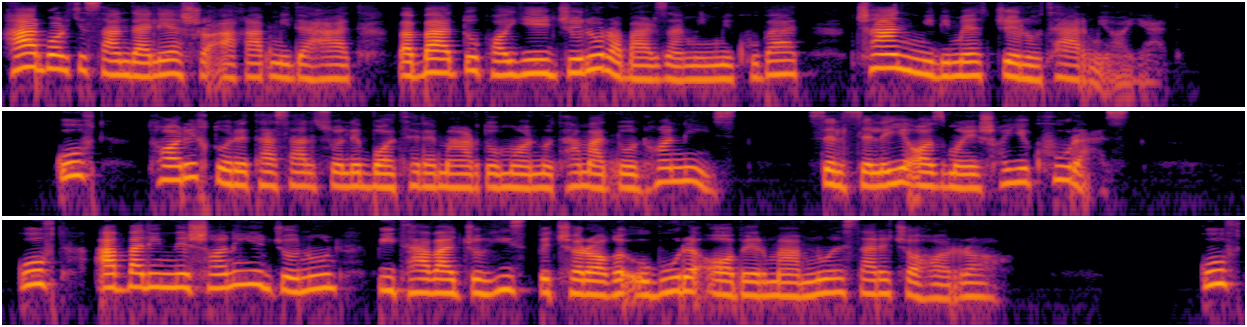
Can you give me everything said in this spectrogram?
هر بار که صندلیاش را عقب می دهد و بعد دو پایه جلو را بر زمین می کوبد چند میلیمتر جلوتر می آید. گفت تاریخ دور تسلسل باطل مردمان و تمدنها نیست. سلسله آزمایش های کور است. گفت اولین نشانه جنون بیتوجهی است به چراغ عبور آبر ممنوع سر چهار راه. گفت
